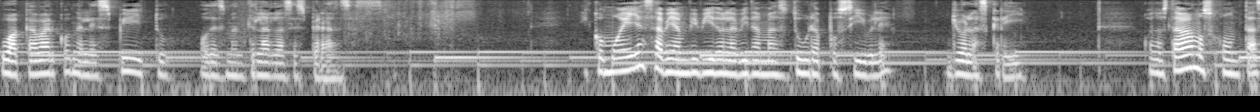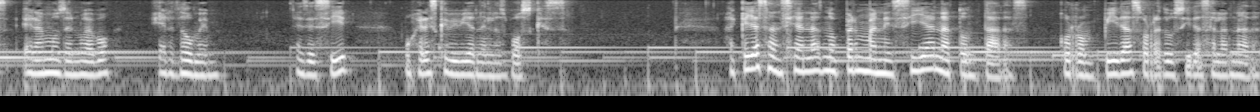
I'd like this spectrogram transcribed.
o acabar con el espíritu o desmantelar las esperanzas. Como ellas habían vivido la vida más dura posible, yo las creí. Cuando estábamos juntas éramos de nuevo erdomem, es decir, mujeres que vivían en los bosques. Aquellas ancianas no permanecían atontadas, corrompidas o reducidas a la nada,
